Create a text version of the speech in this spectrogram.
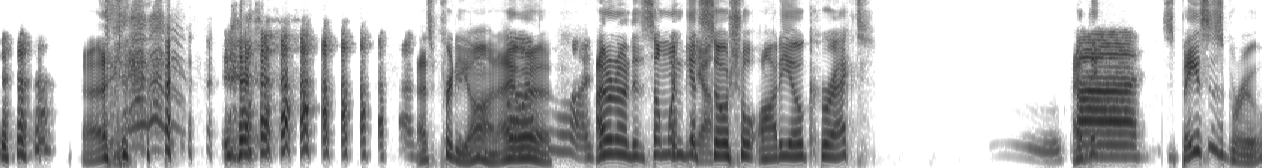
Uh, that's pretty on. I, wanna- I don't know. Did someone get Yeah. social audio correct? I Uh, Spaces grew.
